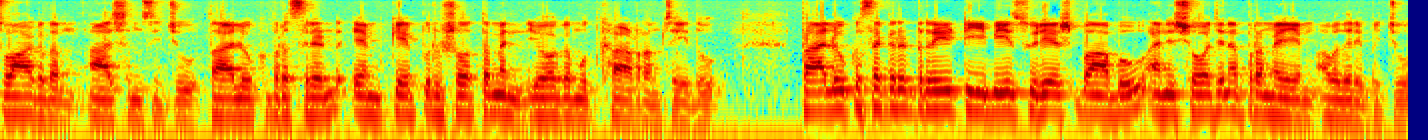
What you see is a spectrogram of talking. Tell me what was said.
സ്വാഗതം ആശംസിച്ചു. Taluk president M K Purushothaman യോഗം ഉദ്ഘാടനം ചെയ്തു. Taluk secretary T B Suresh Babu അനുശോചന പ്രമേയം അവതരിപ്പിച്ചു.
